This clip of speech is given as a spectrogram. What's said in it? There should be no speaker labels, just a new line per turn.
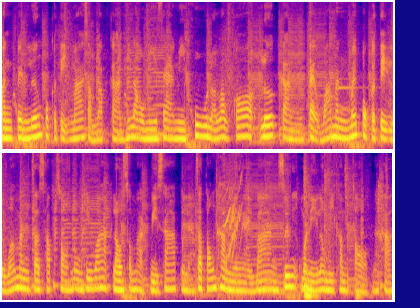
มันเป็นเรื่องปกติมากสำหรับการที่เรามีแฟนมีคู่แล้วเราก็เลิกกัน แต่ว่ามันไม่ปกติหรือว่ามันจะซับซ้อนตรงที่ว่าเราสมัครวีซ่าไปแล้วจะต้องทำยังไงบ้าง ซึ่งวันนี้เรามีคำตอบนะคะ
